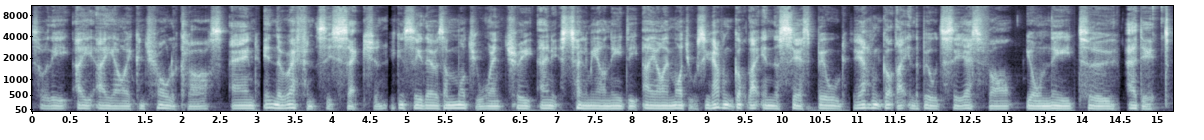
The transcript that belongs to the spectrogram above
so the AAI controller class, and in the references section, you can see there is a module entry and it's telling me I need the AI module. So you haven't got that in the CS build, you haven't got that in the build CS file, you'll need to add it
